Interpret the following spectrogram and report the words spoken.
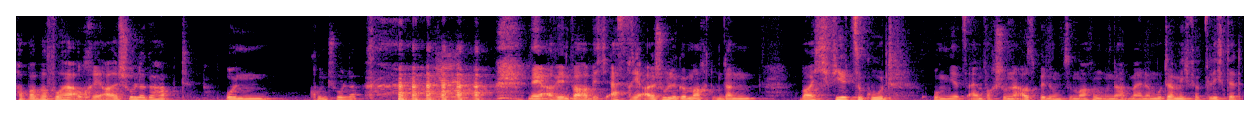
Habe aber vorher auch Realschule gehabt und Grundschule. nee, auf jeden Fall habe ich erst Realschule gemacht und dann war ich viel zu gut, um jetzt einfach schon eine Ausbildung zu machen. Und da hat meine Mutter mich verpflichtet,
